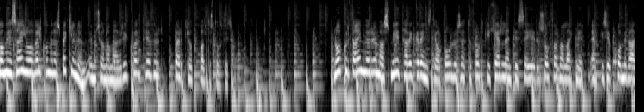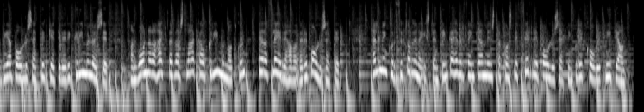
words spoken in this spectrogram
Komið í sæl og velkomin að speklinum um sjónamaður í kvöld hefur Bergljótt Baldustóttir. Nokkur dæmur um að smitt hafi greinst hjá bólusettu fólki hérlendi segir sótvarnalæknir. Ekki sé komið að því að bólusettir geti verið grímulöysir. Hann vonar að hægt verða að slaka á grímunótkun þegar að fleiri hafa verið bólusettir. Helmingur fullorðina Íslendinga hefur fengið að minnstakosti fyrri bólusetningu við COVID-19.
